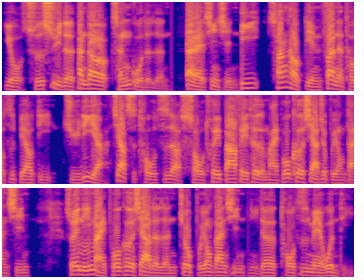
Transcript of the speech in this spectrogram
有持续的看到成果的人带来信心。第一参考典范的投资标的，举例啊，价值投资啊，首推巴菲特，买波克夏就不用担心。所以你买波克夏的人就不用担心你的投资没有问题，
